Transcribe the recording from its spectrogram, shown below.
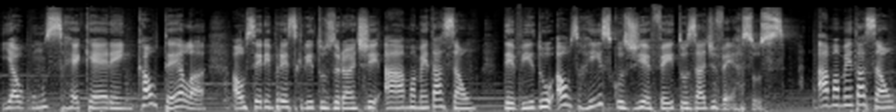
e alguns requerem cautela ao serem prescritos durante a amamentação, devido aos riscos de efeitos adversos amamentação.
